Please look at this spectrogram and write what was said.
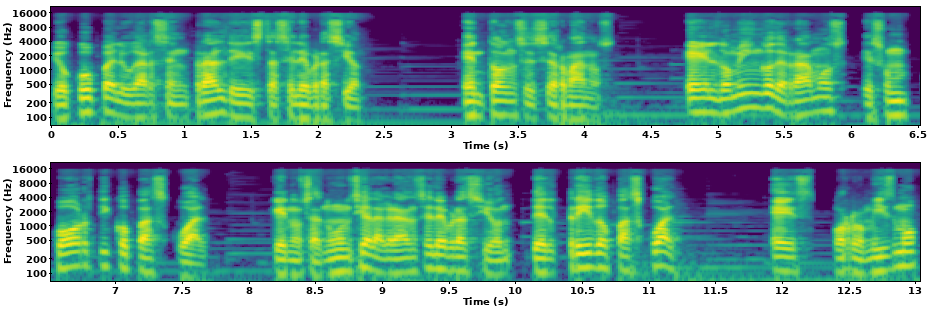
que ocupa el lugar central de esta celebración. Entonces, hermanos, el Domingo de Ramos es un pórtico pascual que nos anuncia la gran celebración del Trido Pascual. Es, por lo mismo,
